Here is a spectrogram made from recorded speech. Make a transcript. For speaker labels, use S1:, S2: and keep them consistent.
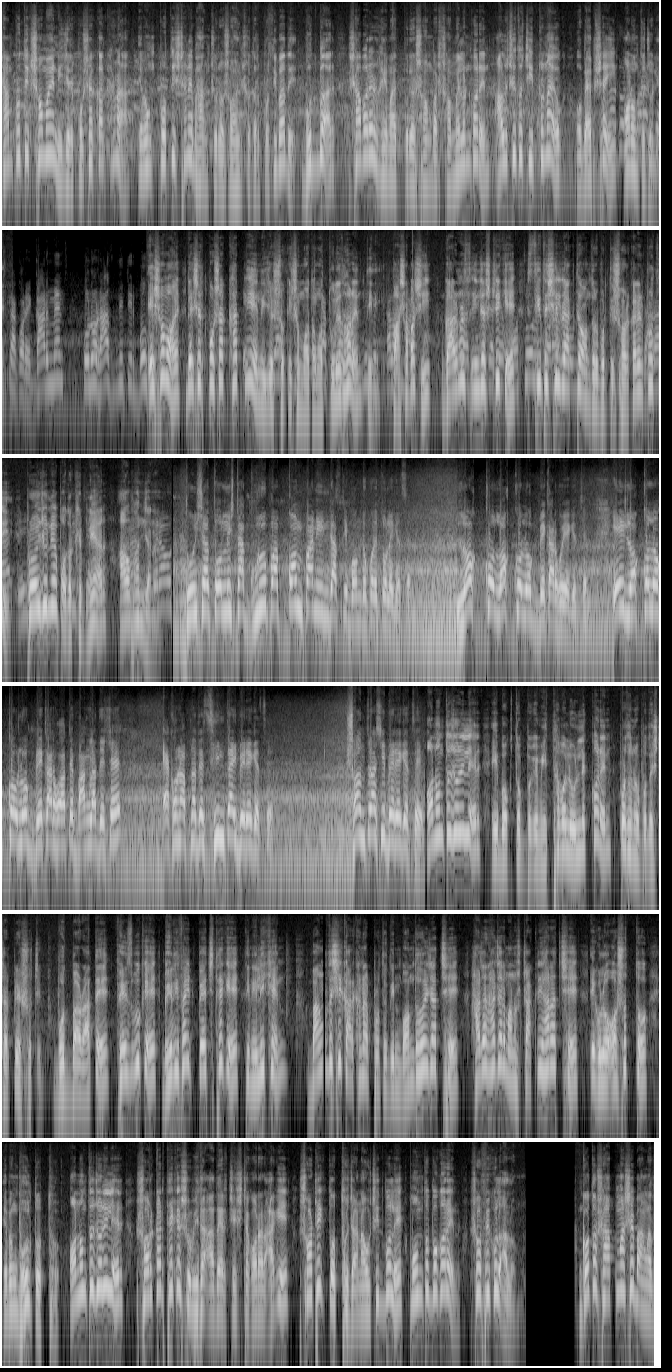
S1: সাম্প্রতিক সময়ে নিজের পোশাক কারখানা এবং প্রতিষ্ঠানে ভাঙচুর ও সহিংসতার প্রতিবাদে বুধবার সাভারের হেমায়তপুরের সংবাদ সম্মেলন করেন আলোচিত চিত্রনায়ক ও ব্যবসায়ী অনন্ত জলিল। এ সময় দেশের পোশাক খাত নিয়ে নিজস্ব কিছু মতামত তুলে ধরেন তিনি। পাশাপাশি গার্মেন্টস ইন্ডাস্ট্রিকে স্থিতিশীল রাখতে অন্তর্বর্তী সরকারের প্রতি প্রয়োজনীয় পদক্ষেপ নেয়ার আহ্বান জানান।
S2: দুইশো চল্লিশটা গ্রুপ অফ কোম্পানি ইন্ডাস্ট্রি বন্ধ করে চলে গেছেন লক্ষ লক্ষ লোক বেকার হয়ে গেছেন। এই লক্ষ লক্ষ লোক বেকার হওয়াতে বাংলাদেশে এখন আপনাদের চিন্তাই বেড়ে গেছে। সন্ত্রাসী বেড়ে গেছে।
S1: অনন্ত জলিলের এই বক্তব্যকে মিথ্যা বলে উল্লেখ করেন প্রধান উপদেষ্টার প্রেস সচিব। বুধবার রাতে ফেসবুকে ভেরিফাইড পেজ থেকে তিনি লিখেন বাংলাদেশি কারখানা প্রতিদিন বন্ধ হয়ে যাচ্ছে, হাজার হাজার মানুষ চাকরি হারাচ্ছে, এগুলো অসত্য এবং ভুল তথ্য। অনন্ত জলিলের সরকার থেকে সুবিধা আদায়ের চেষ্টা করার আগে সঠিক তথ্য জানা উচিত বলে মন্তব্য করেন শফিকুল আলম। গত সাত মাসে বাংলাদেশে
